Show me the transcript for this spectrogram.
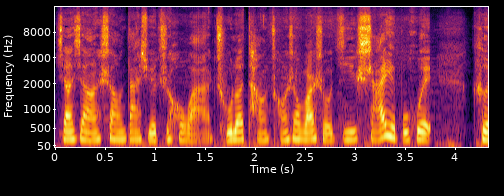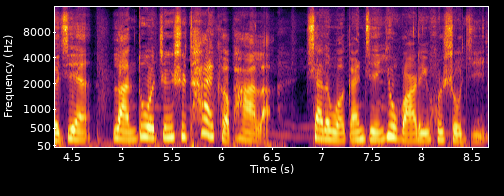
想想上大学之后啊，除了躺床上玩手机，啥也不会。可见懒惰真是太可怕了，吓得我赶紧又玩了一会儿手机。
